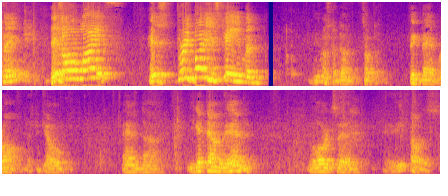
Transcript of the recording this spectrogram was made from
thing. His own wife, his three buddies came and he must have done something big bad wrong, Mr. Job. And uh, you get down to the end, the Lord said, "These fellows,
